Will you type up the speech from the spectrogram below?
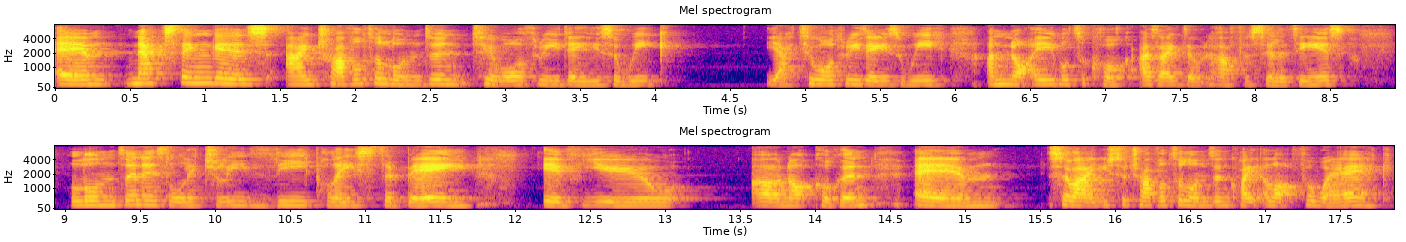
Um, next thing is I travel to London two or three days a week yeah, two or three days a week. I'm not able to cook as I don't have facilities. London is literally the place to be if you are not cooking. Um, so I used to travel to London quite a lot for work.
